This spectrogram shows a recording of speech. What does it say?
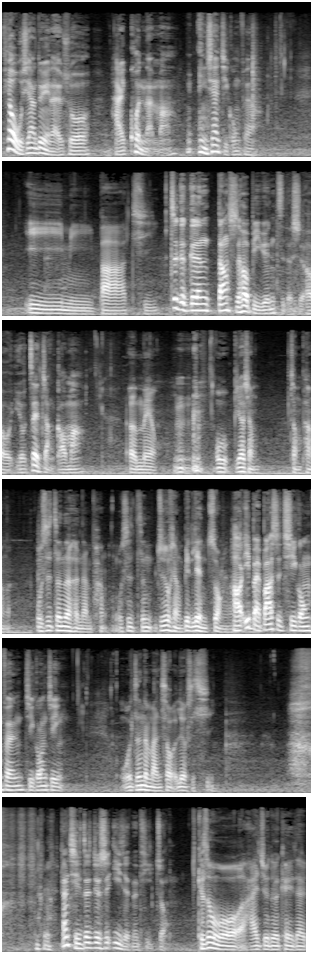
跳舞现在对你来说还困难吗？欸，你现在几公分啊？一米八七。这个跟当时候比原子的时候有再长高吗？呃，没有。嗯，我比较想长胖啊。我是真的很难胖，我是真就是我想变练壮。好，一百八十七公分，几公斤？我真的蛮瘦的，六十七。但其实这就是艺人的体重，可是我还觉得可以再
